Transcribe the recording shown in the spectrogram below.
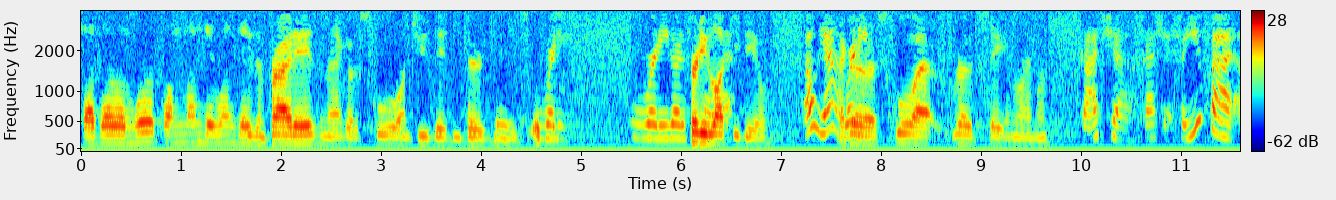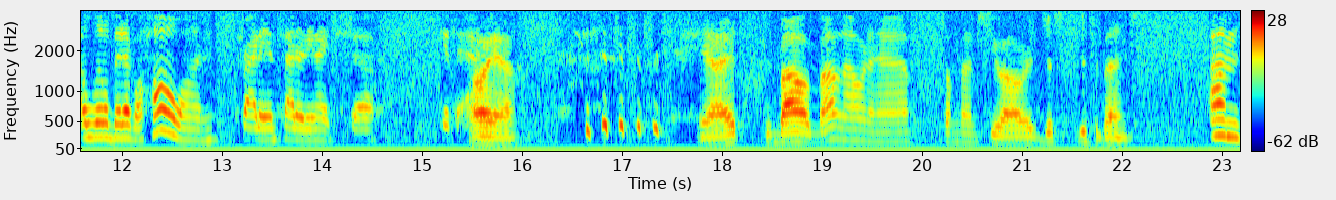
so I go and work on Monday, Wednesdays, and Fridays, and then I go to school on Tuesdays and Thursdays. It's where do you, where do you go to pretty school at? lucky deal. Oh yeah, I where go to school at Rhodes State in Lima. Gotcha, gotcha. So you've got a little bit of a haul on Friday and Saturday nights to get to. Oh yeah, yeah. It's about about an hour and a half, sometimes two hours. Just just depends. Um,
